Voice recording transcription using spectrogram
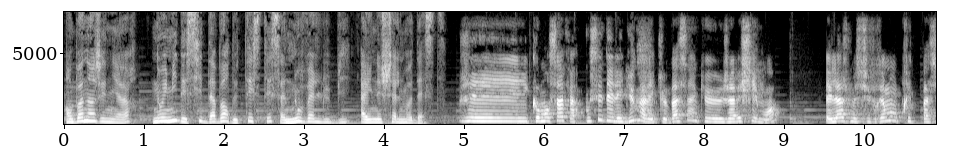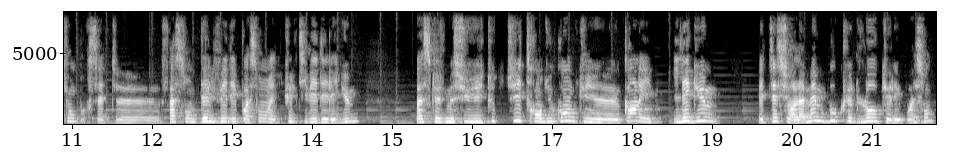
En bon ingénieur, Noémie décide d'abord de tester sa nouvelle lubie à une échelle modeste. J'ai commencé à faire pousser des légumes avec le bassin que j'avais chez moi. Et là, je me suis vraiment pris de passion pour cette euh, façon d'élever des poissons et de cultiver des légumes parce que je me suis tout de suite rendu compte que quand les légumes étaient sur la même boucle de l'eau que les poissons,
